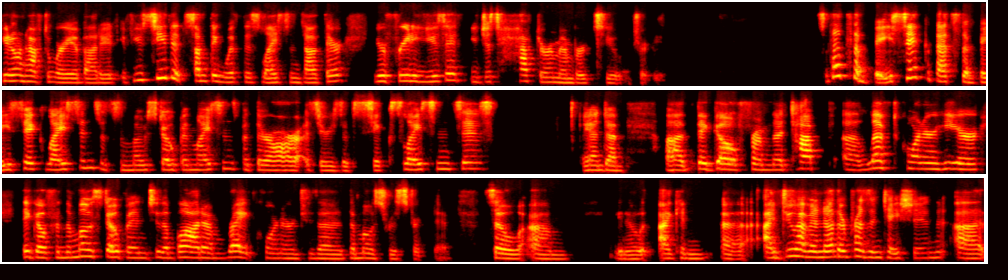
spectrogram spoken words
you don't have to worry about it. If you see that something with this license out there, you're free to use it. You just have to remember to attribute. So that's the basic, that's the basic license. It's the most open license, but there are a series of six licenses. And um, uh, they go from the top uh, left corner here, they go from the most open to the bottom right corner to the, the most restrictive. So, um, you know, I can, uh, I do have another presentation uh,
